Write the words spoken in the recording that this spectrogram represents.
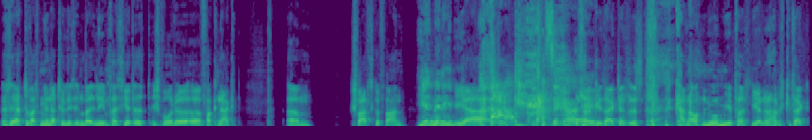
Das erste, was mir natürlich in Berlin passiert ist, ich wurde äh, verknackt, ähm, schwarz gefahren. Hier in Berlin? Ja. Klassiker. ich habe gesagt, das ist, das kann auch nur mir passieren. Dann habe ich gesagt,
